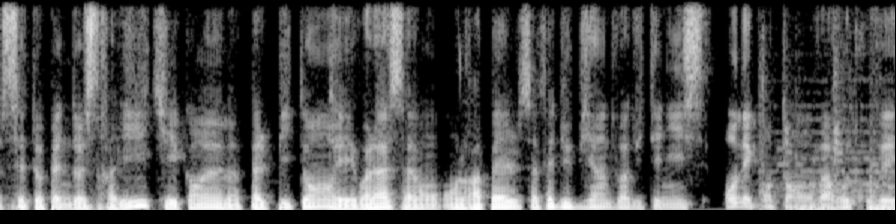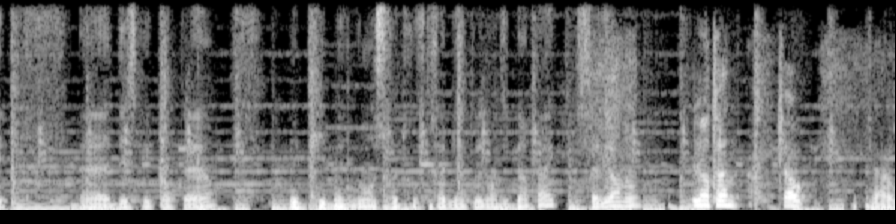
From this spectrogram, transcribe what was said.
cet Open d'Australie qui est quand même palpitant. Et voilà, ça, on, le rappelle, ça fait du bien de voir du tennis. On est content. On va retrouver des spectateurs. Et puis ben, nous, on se retrouve très bientôt dans Deep Impact. Salut Arnaud. Salut Antoine. Ciao. Ciao.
